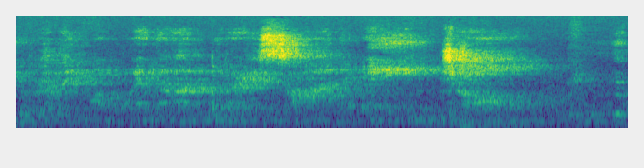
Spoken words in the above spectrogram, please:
you really what went on, but I saw an angel.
